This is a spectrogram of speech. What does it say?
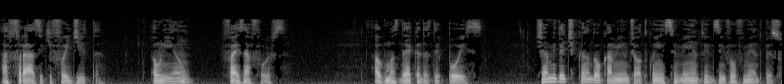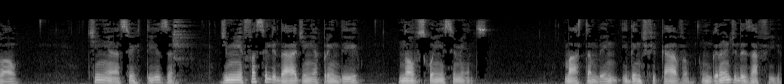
a frase que foi dita: a união faz a força. Algumas décadas depois, já me dedicando ao caminho de autoconhecimento e desenvolvimento pessoal, tinha a certeza de minha facilidade em aprender novos conhecimentos mas também identificava um grande desafio:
